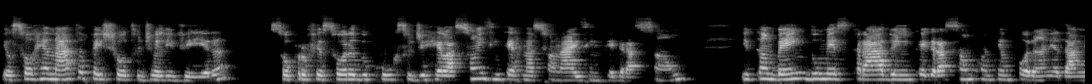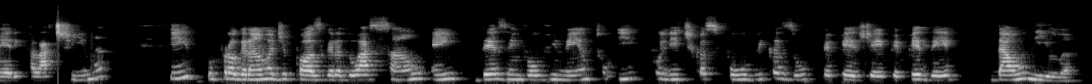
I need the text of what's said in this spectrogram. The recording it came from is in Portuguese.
Eu sou Renata Peixoto de Oliveira, sou professora do curso de Relações Internacionais e Integração e também do mestrado em Integração Contemporânea da América Latina e o programa de pós-graduação em Desenvolvimento e Políticas Públicas, o PPG-PPD, da UNILA.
